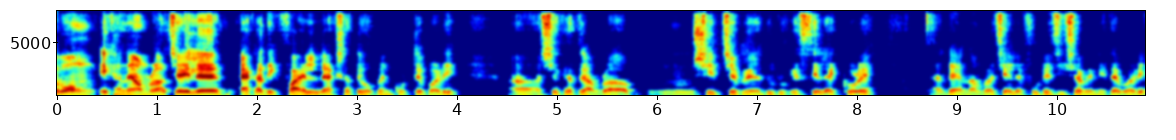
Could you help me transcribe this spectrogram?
এবং এখানে আমরা চাইলে একাধিক ফাইল একসাথে ওপেন করতে পারি। সেক্ষেত্রে আমরা শিপ চেপে দুটোকে সিলেক্ট করে দেন আমরা চাইলে ফুটেজ হিসাবে নিতে পারি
